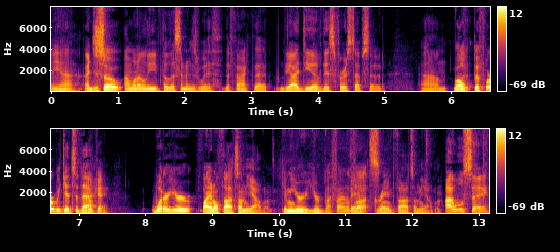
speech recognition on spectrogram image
yeah, I just So I want to leave the listeners with the fact that the idea of this first episode. Um, well, wa- before we get to that, okay. what are your final thoughts on the album? Give me your your My final ba- thoughts. grand thoughts on the album. I will say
